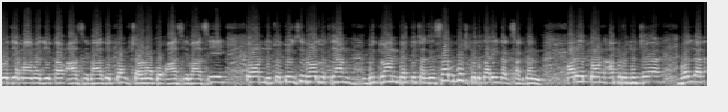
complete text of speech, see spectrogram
पूज्य मामा जी का आशीर्वाद, तुम चरणों को आशीर्वाद सी तो जो तुलसी बहुत विद्वान विद्वान व्यक्ति चंद सब कुछ खुद करी कर सकदन। पर तो अपर जो चे बोलदन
